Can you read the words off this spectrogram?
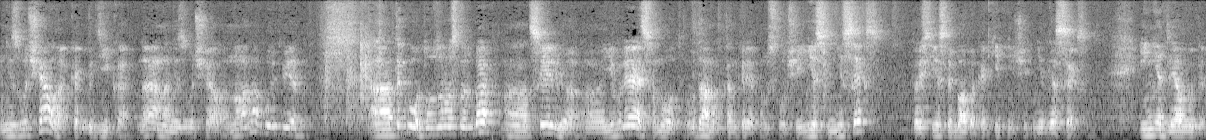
не звучала, как бы дико, да, она не звучала, но она будет верной. А, так вот, у взрослых баб а, целью а, является, ну вот в данном конкретном случае, если не секс, то есть если баба кокетничает не для секса и не для выгод,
